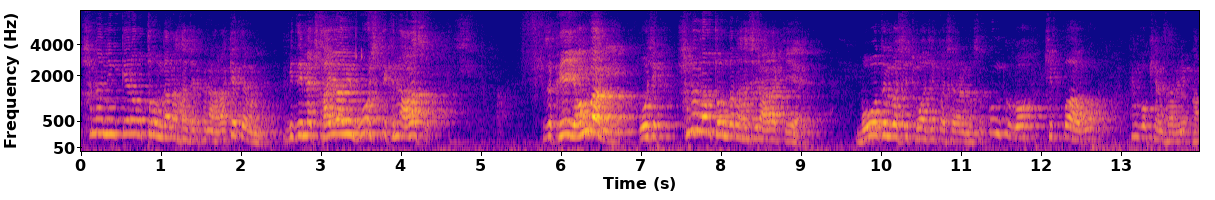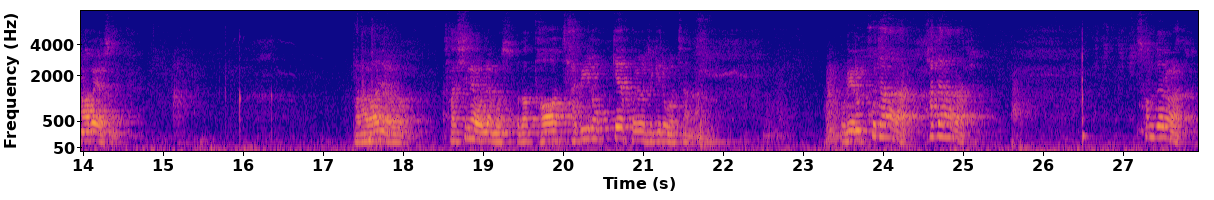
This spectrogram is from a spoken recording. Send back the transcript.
하나님께로부터 온다는 사실을 그는 알았기 때문에 믿음의 자유함이 무엇인지 그는 알았어. 그래서 그의 영광이 오직 하늘로부터 온다는 사실을 알았기에 모든 것이 좋아질 것이라는 것을 꿈꾸고 기뻐하고 행복해하는 사람이 바나바였습니다. 바나바는 여러분 자신의 원래 모습보다 더 자비롭게 보여지기를 원치 않아. 우리는 포장을 하죠. 화장을 하죠. 선전을 하죠.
